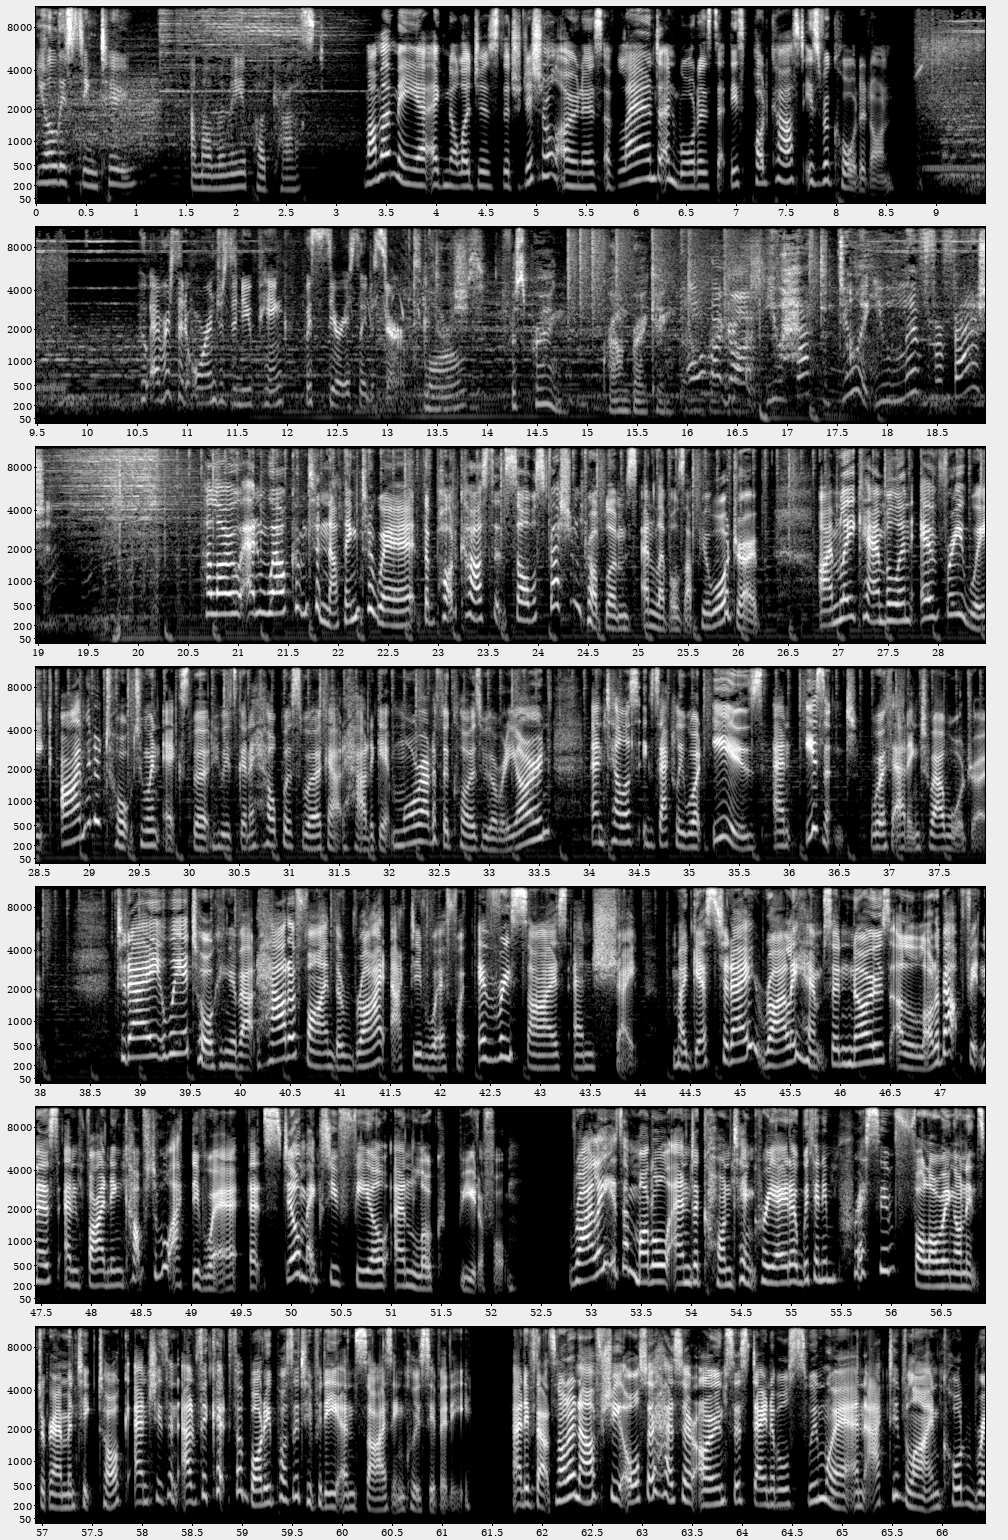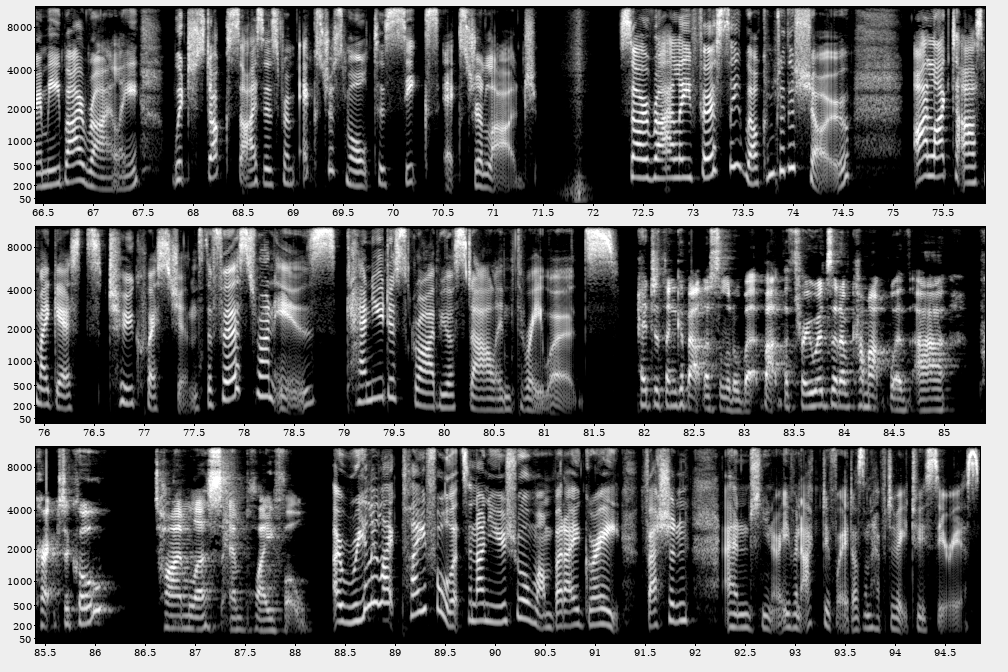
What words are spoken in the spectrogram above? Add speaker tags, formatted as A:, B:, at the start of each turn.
A: You're listening to a Mamamia podcast.
B: Mamamia acknowledges the traditional owners of land and waters that this podcast is recorded on.
C: Whoever said orange is the new pink was seriously disturbed.
D: Florals for spring. Groundbreaking. Oh my gosh!
E: You have to do it. You live for fashion.
B: Hello, and welcome to Nothing to Wear, the podcast that solves fashion problems and levels up your wardrobe. I'm Leigh Campbell, and every week I'm going to talk to an expert who is going to help us work out how to get more out of the clothes we already own and tell us exactly what is and isn't worth adding to our wardrobe. Today, we are talking about how to find the right activewear for every size and shape. My guest today, Riley Hemson, knows a lot about fitness and finding comfortable activewear that still makes you feel and look beautiful. Riley is a model and a content creator with an impressive following on Instagram and TikTok, and she's an advocate for body positivity and size inclusivity. And if that's not enough, she also has her own sustainable swimwear and active line called Remmie by Riley, which stocks sizes from extra small to six extra large. So, Riley, firstly, welcome to the show. I like to ask my guests two questions. The first one is Can you describe your style in three words?
F: I had to think about this a little bit, but the three words that I've come up with are practical, timeless, and playful.
B: I really like playful. That's an unusual one, but I agree. Fashion and, you know, even activewear doesn't have to be too serious.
